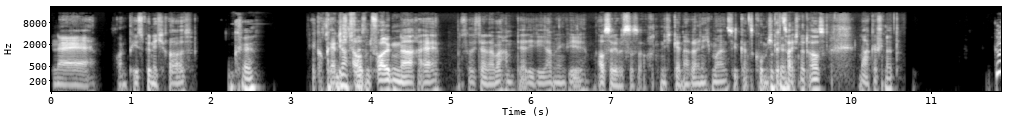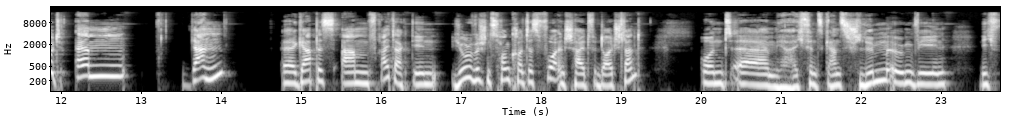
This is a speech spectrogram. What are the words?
Nee, One Piece bin ich raus. Okay. Ich gucke ja nicht tausend Folgen nach, ey. Was soll ich denn da machen? Der, die, die haben irgendwie. Außerdem ist das auch nicht generell nicht meins. Sieht ganz komisch okay. gezeichnet aus. Markeschnitt. Gut, ähm, dann äh, gab es am Freitag den Eurovision Song Contest Vorentscheid für Deutschland. Und ähm, ja, ich finde es ganz schlimm irgendwie, nicht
